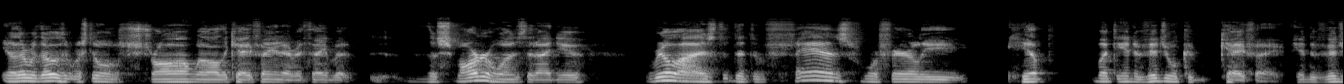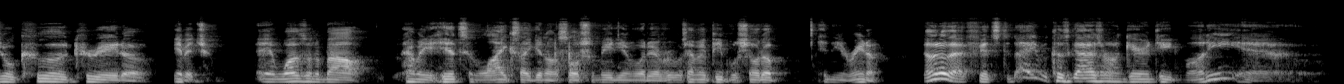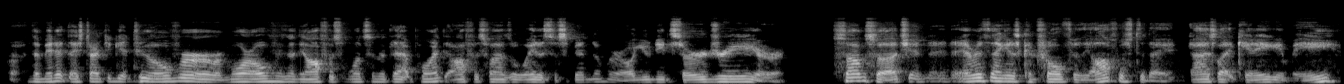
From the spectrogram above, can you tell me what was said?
you know, there were those that were still strong with all the kayfabe and everything, but the smarter ones that I knew realized that the fans were fairly hip, but the individual could kayfabe. The individual could create a image. It wasn't about how many hits and likes I get on social media and whatever. It was how many people showed up in the arena. None of that fits today because guys are on guaranteed money. And the minute they start to get too over or more over than the office wants them at that point, the office finds a way to suspend them or, oh, you need surgery or some such. And, and everything is controlled through the office today. Guys like Kenny and me,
